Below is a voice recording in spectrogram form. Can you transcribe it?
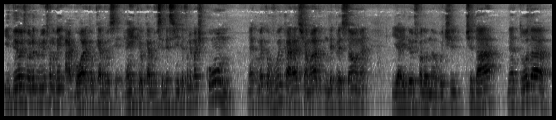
e Deus olhou para mim e falou: Vem, agora que eu quero você, vem que eu quero você desse jeito. Eu falei: Mas como? Né? Como é que eu vou encarar esse chamado com depressão, né? E aí Deus falou: Não, eu vou te, te dar né, toda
